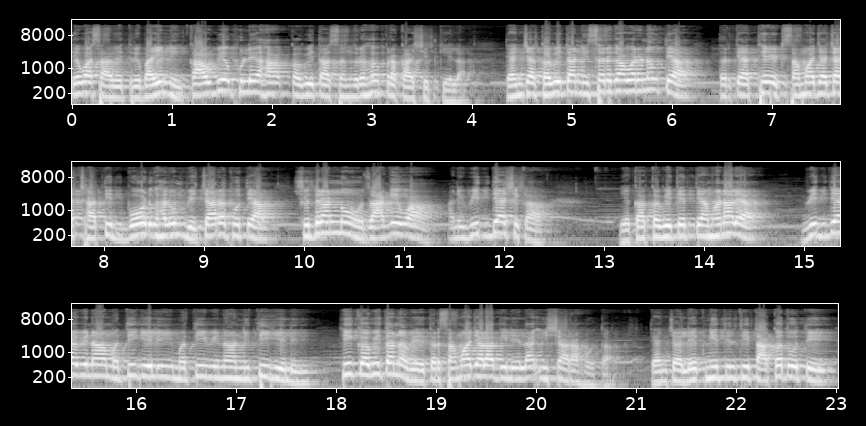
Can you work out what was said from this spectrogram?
तेव्हा सावित्रीबाईंनी काव्य फुले हा कविता संग्रह प्रकाशित केला. त्यांच्या कविता निसर्गावर नव्हत्या तर त्या थेट समाजाच्या छातीत बोट घालून विचारत होत्या शूद्रांनो जागे व्हा आणि विद्या शिका. एका कवितेत त्या म्हणाल्या विद्याविना मती गेली मती विना नीती गेली. ही कविता नव्हे तर समाजाला दिलेला इशारा होता. त्यांच्या लेखणीतील ती ताकद होती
